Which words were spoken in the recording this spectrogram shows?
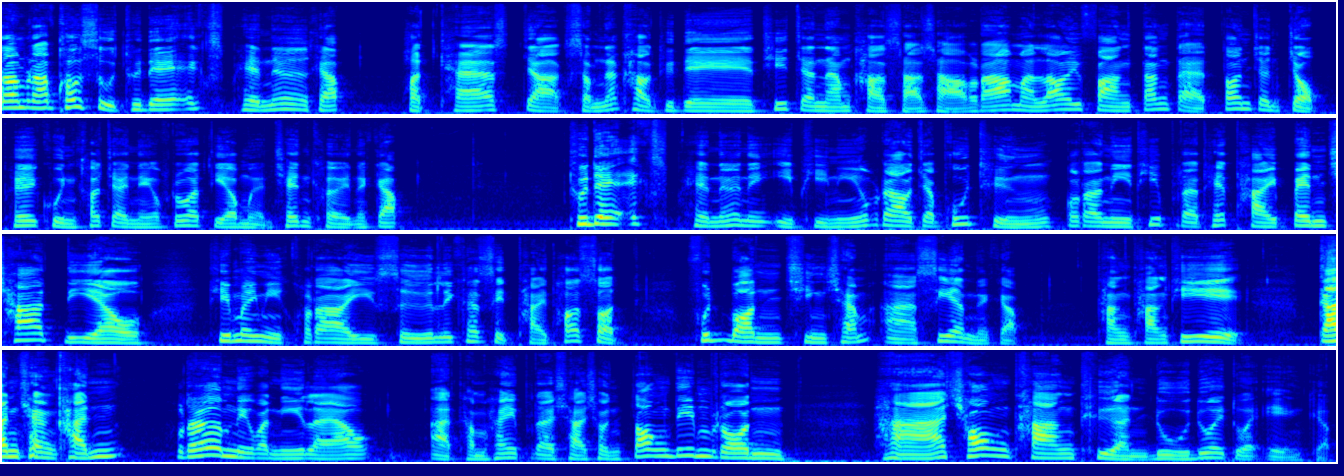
ต้อนรับเข้าสู่ Today Explainer ครับพอดแคสต์จากสำนักข่าว Today ที่จะนำข่าวสารสาระมาเล่าให้ฟังตั้งแต่ต้นจนจบ เพื่อให้คุณเข้าใจในรวดเดียวเหมือนเช่นเคยนะครับ Today Explainer ใน EP นี้เราจะพูดถึงกรณีที่ประเทศไทยเป็นชาติเดียว ที่ไม่มีใครซื้อลิขสิทธิ์ถ่ายทอดสด ฟุตบอลชิงแชมป์อาเซียนนะครับทางทางที่ การแข่งขันเริ่มในวันนี้แล้ว อาจทำให้ประชาชนต้องดิ้นรน หาช่องทางเถื่อนดูด้วยตัวเองครับ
